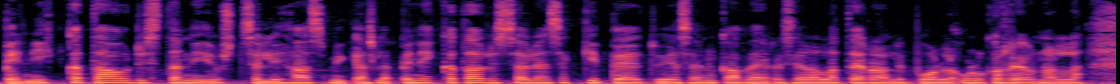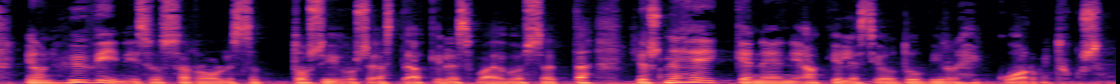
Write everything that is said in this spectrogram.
penikkataudista, niin just se lihas, mikä sillä penikkataudissa yleensä kipeytyy ja sen kaveri siellä lateraalipuolella ulkoreunalla, niin on hyvin isossa roolissa tosi useasti akillesvaivoissa, että jos ne heikkenee, niin akilles joutuu virhekuormitukseen.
